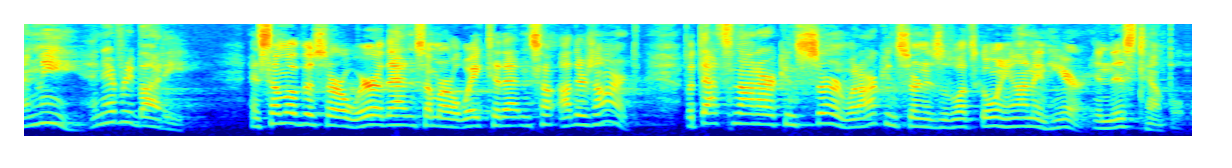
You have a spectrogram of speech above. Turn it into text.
and me and everybody. And some of us are aware of that and some are awake to that and some others aren't. But that's not our concern. What our concern is is what's going on in here, in this temple.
